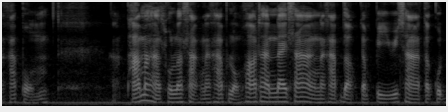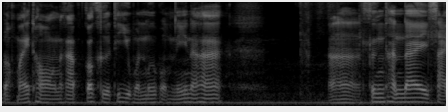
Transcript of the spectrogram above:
นะครับ ผมพระมหาสุรศักดิ์นะครับ หลวงพ่อท่านได้สร้างนะครับ ดอกจำปีวิชาตะกุดดอกไม้ทองนะครับ ก็คือที่อยู่บนมือผมนี้นะฮะอ่าซึ่งท่านได้ใส่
